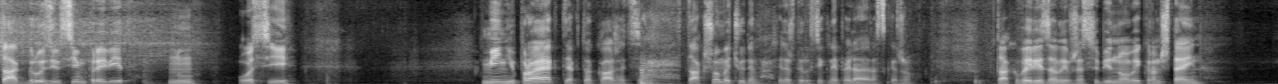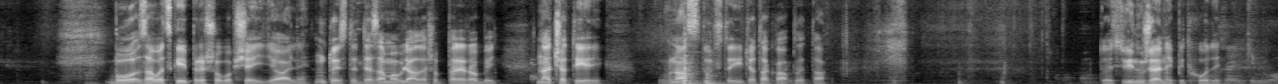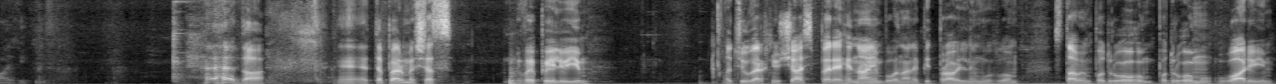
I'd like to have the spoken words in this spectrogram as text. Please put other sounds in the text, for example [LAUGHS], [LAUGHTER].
Так, друзі, всім привіт. Ну, ось і міні-проект, як то кажеться. Так, що ми чудимо? Підожди, Русік не пиляє, розкажу. Так, вирізали вже собі новий кронштейн. Бо заводський прийшов взагалі ідеальний. Ну, тобто, де замовляли, щоб переробити. На 4. В нас тут стоїть отака плита. Тобто він вже не підходить. Женькін УАЗик. [LAUGHS] да. Е, Тепер ми зараз випилюємо оцю верхню часть, перегинаємо, бо вона не під правильним углом. Ставимо по-другому, по-другому уварюємо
